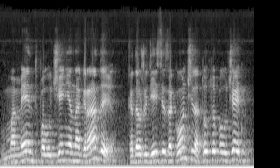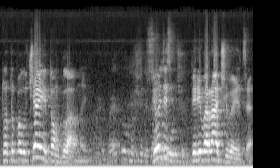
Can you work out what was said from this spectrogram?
В момент получения награды, когда уже действие закончено, тот, кто получает, тот, кто получает, он главный. Все здесь переворачивается.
